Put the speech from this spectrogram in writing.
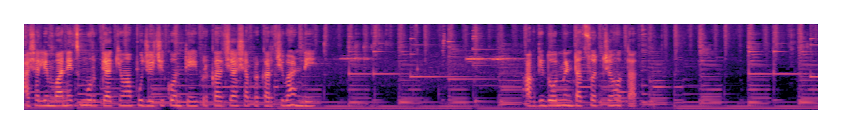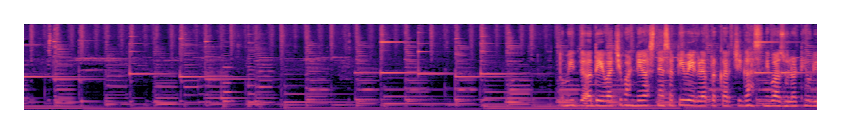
अशा लिंबानेच मूर्त्या किंवा पूजेची कोणत्याही प्रकारची अशा प्रकारची भांडी अगदी दोन मिनिटात स्वच्छ होतात. तुम्ही द- देवाची भांडी घासण्यासाठी वेगळ्या प्रकारची घासणी बाजूला ठेवली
